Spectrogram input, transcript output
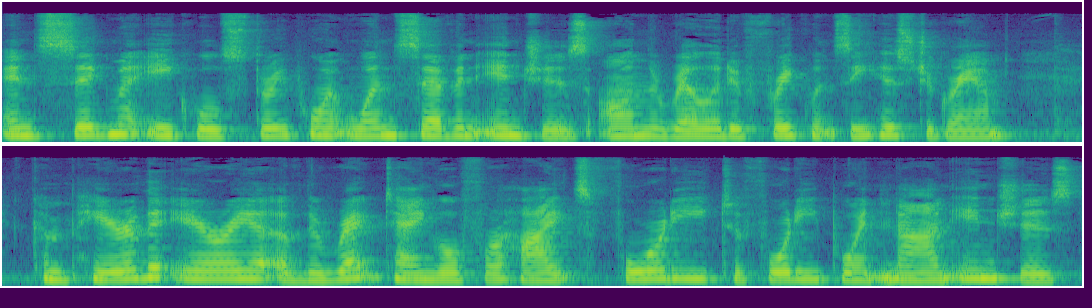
and sigma equals 3.17 inches on the relative frequency histogram. Compare the area of the rectangle for heights 40 to 40.9 inches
